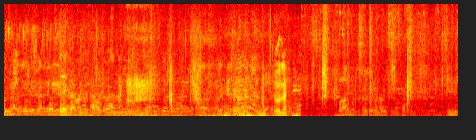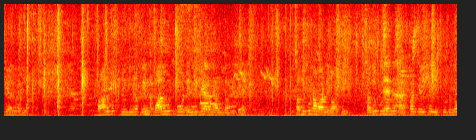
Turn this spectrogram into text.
ఉన్నాయి బాలు గుర్తుకోవటం అని సార్? ఎందుకు వేయాలి బాలు గుర్తు నేను బాలు నేను గుర్తుకోవటం ఎందుకు వేయాలని అడుగుతానంటే చదువుకున్న వాడిని కాబట్టి చదువుకున్న సర్పంచ్ అయితే ఎట్లుంటుందో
